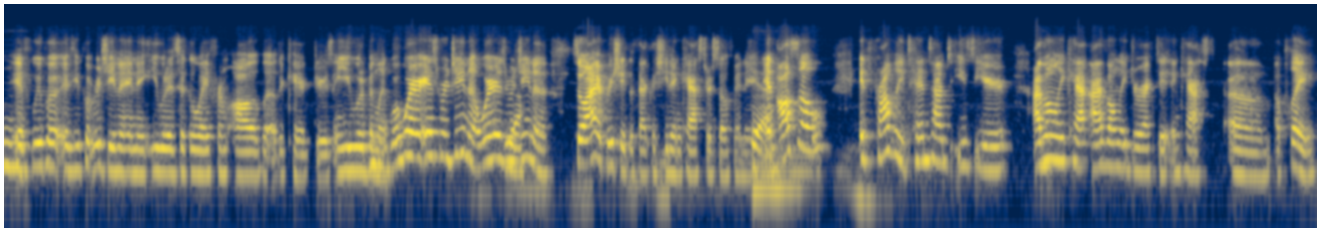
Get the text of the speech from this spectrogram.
mm-hmm. if we put if you put Regina in it, you would have took away from all of the other characters, and you would have been mm-hmm. like, well, where is Regina? Where is yeah. Regina? So I appreciate the fact that she didn't cast herself in it, yeah. and also it's probably ten times easier. I've mm-hmm. only ca- I've only directed and cast um, a play,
